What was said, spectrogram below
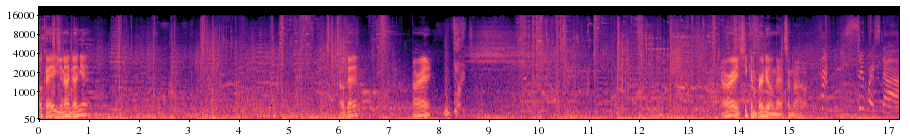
Okay, you're not done yet? Okay. Alright. Alright, she converted on that somehow. Superstar.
